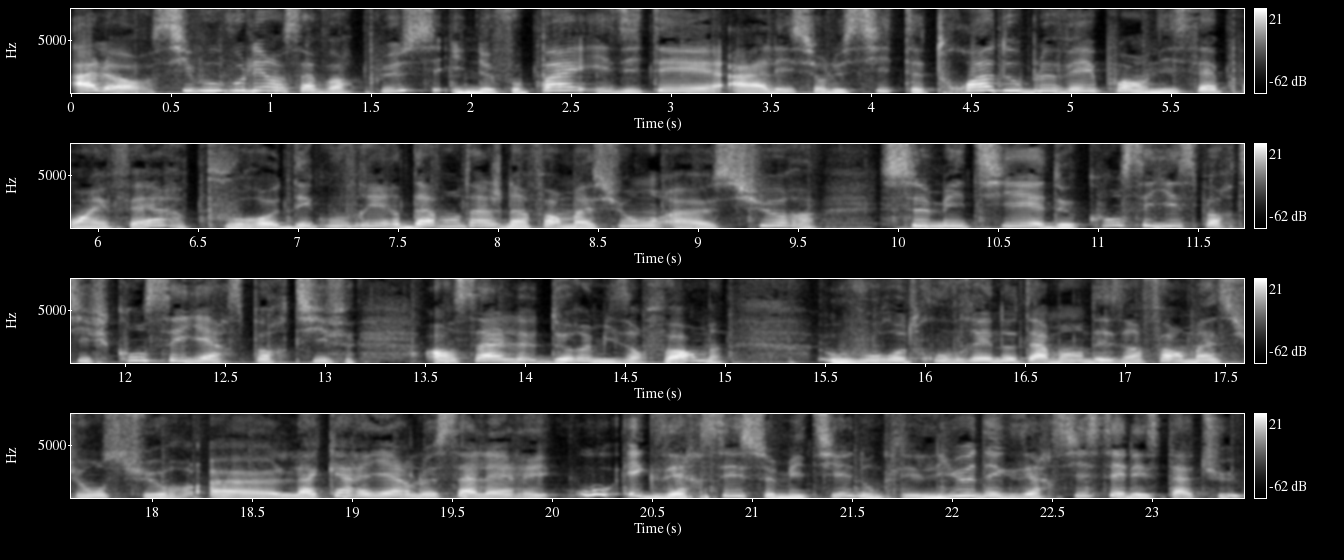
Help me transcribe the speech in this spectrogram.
Alors, si vous voulez en savoir plus, il ne faut pas hésiter à aller sur le site www.onicep.fr pour découvrir davantage d'informations euh, sur ce métier de conseiller sportif, conseillère sportif en salle de remise en forme, où vous retrouverez notamment des informations sur euh, la carrière, le salaire et où exercer ce métier, donc les lieux d'exercice et les statuts,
